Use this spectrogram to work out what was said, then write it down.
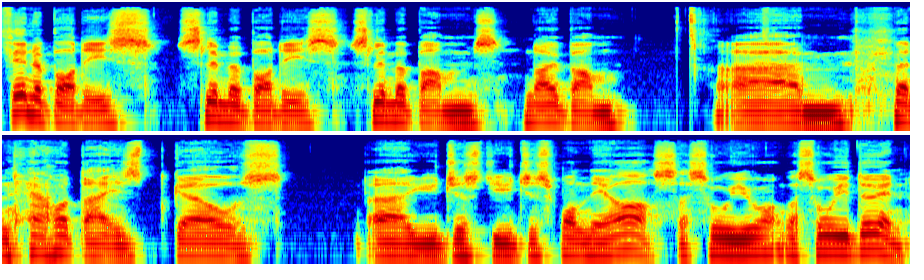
thinner bodies, slimmer bodies, slimmer bums, no bum. Um, but nowadays, girls, uh, you just you just want the ass. That's all you want. That's all you're doing.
